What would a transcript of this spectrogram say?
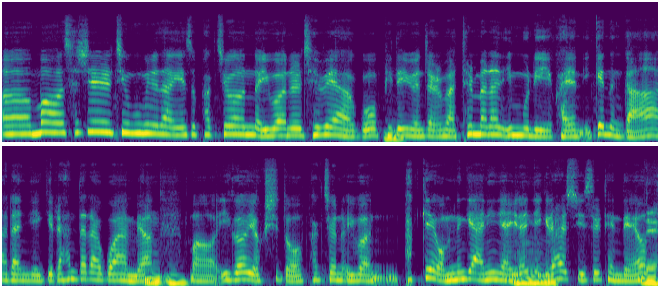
어, 뭐, 사실 지금 국민의당에서 박지원 의원을 제외하고 음. 비대위원장을 맡을 만한 인물이 과연 있겠는가라는 얘기를 한다라고 하면 음, 뭐, 이거 역시도 박지원 의원 밖에 없는 게 아니냐 이런 얘기를 할 수 있을 텐데요. 네.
